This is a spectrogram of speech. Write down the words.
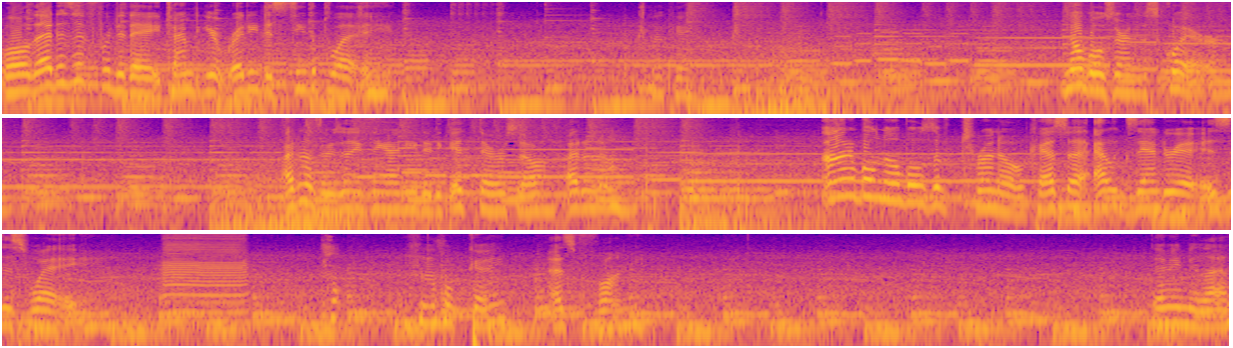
Well, that is it for today. Time to get ready to see the play. Okay. Nobles are in the square. I don't know if there's anything I needed to get there, so I don't know. Honorable nobles of Treno, Casa Alexandria is this way. okay, that's funny. That made me laugh.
